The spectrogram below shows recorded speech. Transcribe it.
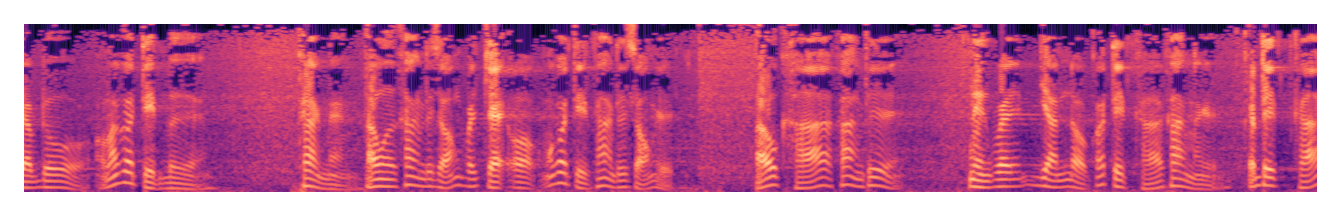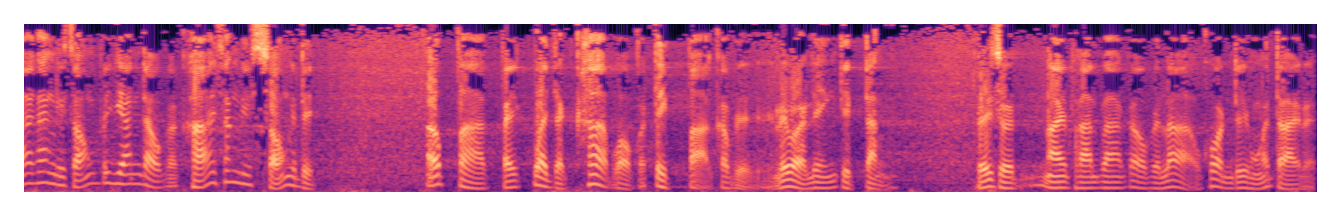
จับดูมันก็ติดมือข้างหนึ่งเอามือข้างที่สองไปแกะออก มันก็ติดข้างที่สองอีกเอาขาข้างที่หนึ่งไปยันดอกก็ติดขาข้างหนึ่งก็ติดขาข้างที่สองไปยันดอกก็ขาข้างที่สองก็ติด เอาปากไปว่าจะคาบออกก็ติดปากก็ไปหรือว่าเลงติดตัง ในสุดนายพานบาก็เอาไปล่าเอาค้นตีหัวตายเลย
